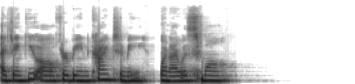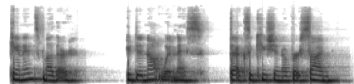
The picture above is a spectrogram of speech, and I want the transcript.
I thank you all for being kind to me when I was small. Cannon's mother, who did not witness the execution of her son,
